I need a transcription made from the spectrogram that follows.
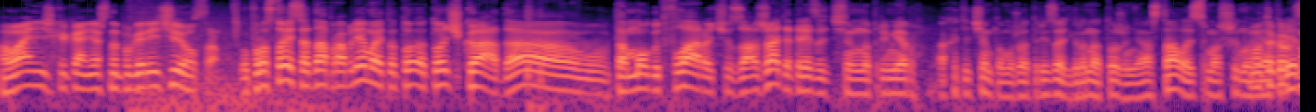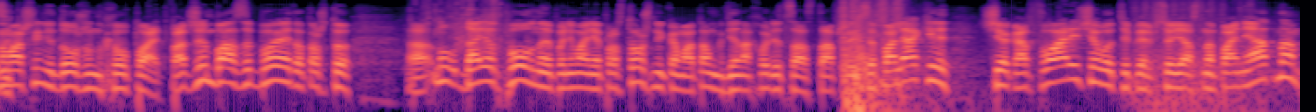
Ванечка, конечно, погорячился. Ну, просто есть одна проблема, это то- точка А, да. Там могут Фларыча зажать, отрезать, например. А хотя чем там уже отрезать? Гранат тоже не осталось, машину Вот не игрок на отрезать. машине должен хелпать. Поджим базы Б это то, что а, ну, дает полное понимание простошникам о том, где находятся оставшиеся поляки. Чек от Фларича, вот теперь все ясно, понятно.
